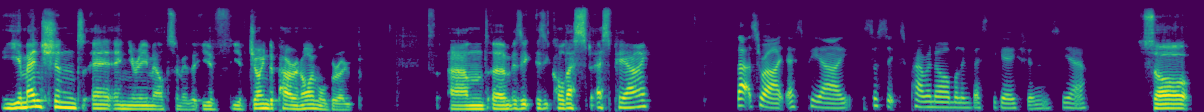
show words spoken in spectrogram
you mentioned uh, in your email to me that you've you've joined a paranormal group, and um, is it is it called S- SPI? That's right. SPI, Sussex Paranormal Investigations. Yeah. So,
